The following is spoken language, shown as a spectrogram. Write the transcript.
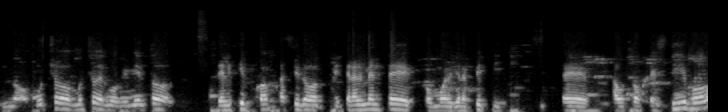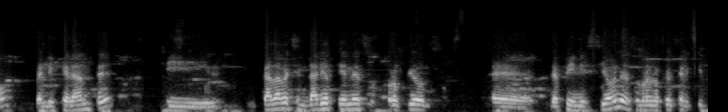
no, mucho, mucho del movimiento del hip hop ha sido literalmente como el graffiti, eh, autogestivo, beligerante, y cada vecindario tiene sus propios eh, definiciones sobre lo que es el hip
